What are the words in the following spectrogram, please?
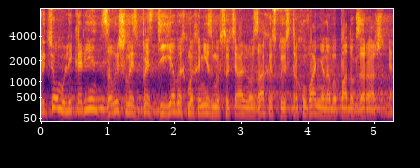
При цьому лікарі залишились без дієвих механізмів соціального захисту і страхування на випадок зараження.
